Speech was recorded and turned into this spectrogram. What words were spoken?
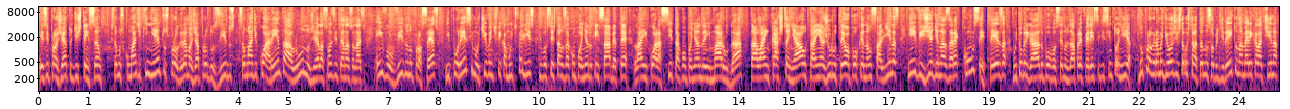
Esse projeto de extensão, estamos com mais de 500 programas já produzidos, são mais de 40 alunos de Relações Internacionais envolvidos envolvido no processo e por esse motivo a gente fica muito feliz de você estar nos acompanhando, quem sabe até lá em Coraci, tá acompanhando em Marudá, tá lá em Castanhal, tá em Ajuruteu, porque não Salinas e em Vigia de Nazaré, com certeza. Muito obrigado por você nos dar preferência de sintonia. No programa de hoje estamos tratando sobre direito na América Latina,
